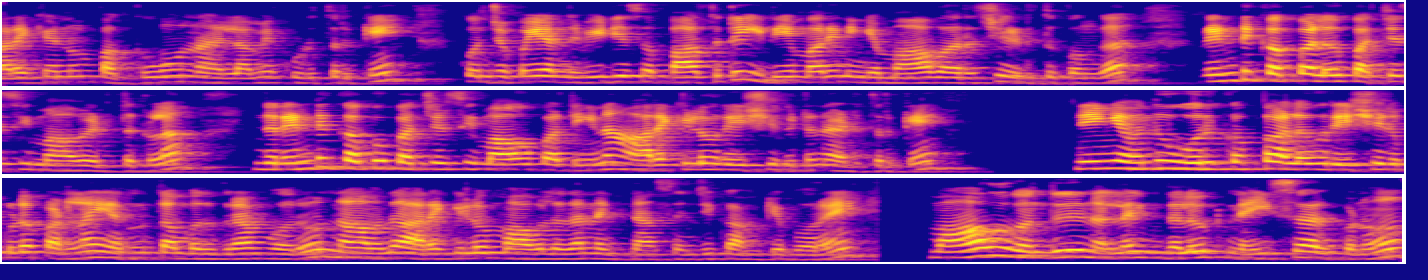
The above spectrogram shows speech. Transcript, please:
அரைக்கணும் பக்குவம் நான் எல்லாமே கொடுத்துருக்கேன். கொஞ்சம் போய் அந்த வீடியோஸை பார்த்துட்டு இதே மாதிரி நீங்கள் மாவு அரைச்சி எடுத்துக்கோங்க. ரெண்டு கப் அளவு பச்சரிசி மாவு எடுத்துக்கலாம். இந்த ரெண்டு கப்பு பச்சரிசி மாவு பார்த்தீங்கன்னா அரை கிலோ ரேஷியோ கிட்ட நான் எடுத்திருக்கேன். நீங்கள் வந்து ஒரு கப் அளவு ரேஷியோவில் கூட பண்ணலாம். இரநூத்தம்பது கிராம் வரும். நான் வந்து அரை கிலோ மாவில் தான் நான் செஞ்சு காமிக்க போகிறேன் மாவு வந்து நல்லா இந்த அளவுக்கு நைஸாக இருக்கணும்.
